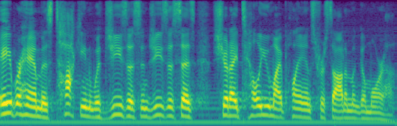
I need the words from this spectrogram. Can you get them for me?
Abraham is talking with Jesus, and Jesus says, Should I tell you my plans for Sodom and Gomorrah?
